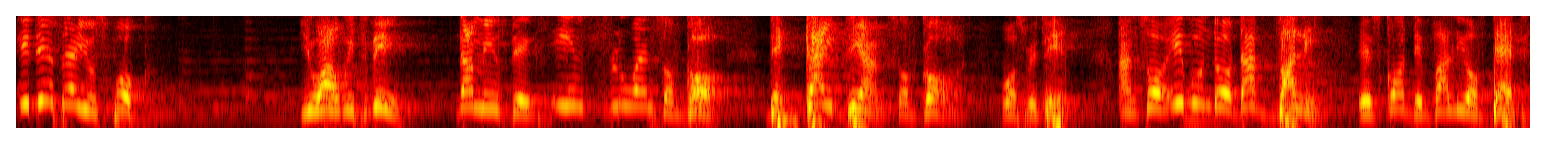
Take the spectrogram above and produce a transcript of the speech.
He didn't say you spoke. You are with me. That means the influence of God, the guidance of God was with him. And so even though that valley is called the valley of death,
